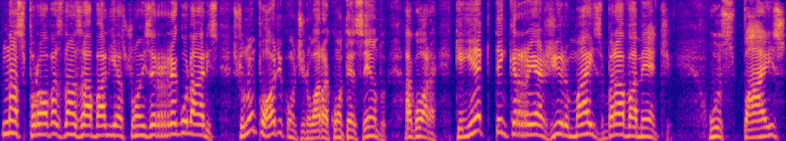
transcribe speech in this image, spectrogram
nas provas, nas avaliações regulares. Isso não pode continuar acontecendo. Agora, quem é que tem que reagir mais bravamente? Os pais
